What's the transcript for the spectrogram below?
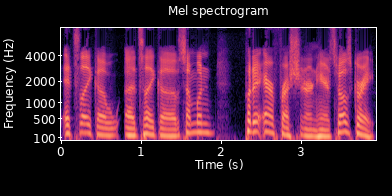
it's like a it's like a someone put an air freshener in here. It smells great."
